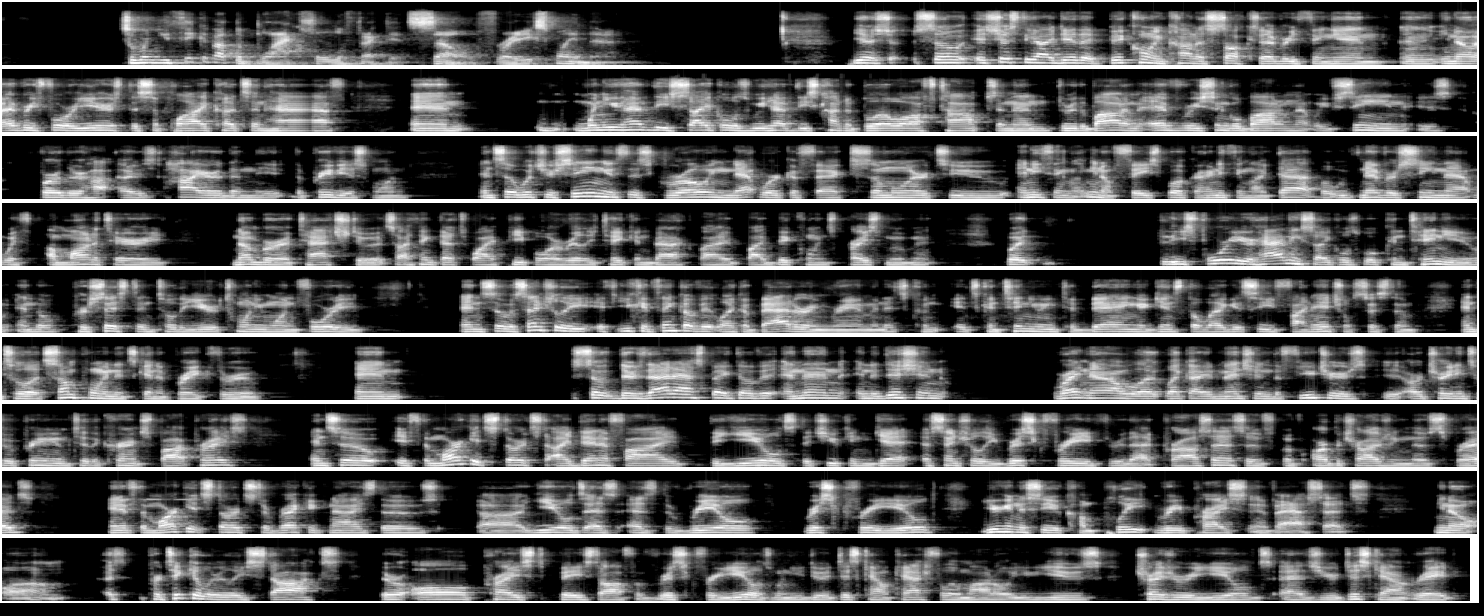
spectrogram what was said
So when you think about the black hole effect itself right explain that yeah, so it's just the idea that Bitcoin kind of sucks everything in, and you know, every four years the supply cuts in half, and when you have these cycles, we have these kind of blow off tops, and then through the bottom, every single bottom that we've seen is further is higher than the the previous one, and so what you're seeing is this growing network effect, similar to anything like you know Facebook or anything like that, but we've never seen that with a monetary number attached to it. So I think that's why people are really taken back by by Bitcoin's price movement. But these four-year halving cycles will continue and they'll persist until the year 2140. And so essentially, if you can think of it like a battering ram, and it's con- it's continuing to bang against the legacy financial system until at some point it's going to break through. And so there's that aspect of it. And then in addition, right now, like, like I had mentioned, the futures are trading to a premium to the current spot price. And so, if the market starts to identify the yields that you can get essentially risk free through that process of, of arbitraging those spreads, and if the market starts to recognize those uh, yields as, as the real risk free yield, you're going to see a complete repricing of assets. You know, um, particularly stocks, they're all priced based off of risk free yields. When you do a discount cash flow model, you use treasury yields as your discount rate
